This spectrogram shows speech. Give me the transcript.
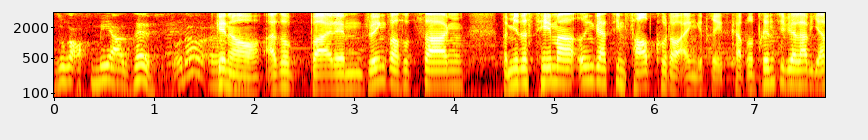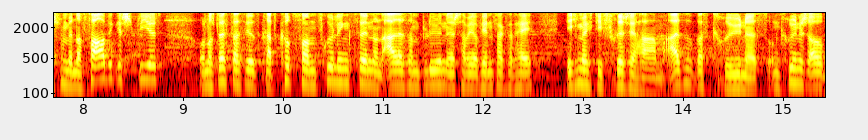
sogar auch mehr selbst, oder? Äh, Genau, also bei dem Drink war sozusagen bei mir das Thema, irgendwie hat sich ein Farbcode auch eingeprägt gehabt. Und prinzipiell habe ich erstmal mit einer Farbe gespielt und durch das, dass wir jetzt gerade kurz vorm Frühling sind und alles am Blühen ist, habe ich auf jeden Fall gesagt, hey, ich möchte die Frische haben, also was Grünes. Und Grün ist auch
